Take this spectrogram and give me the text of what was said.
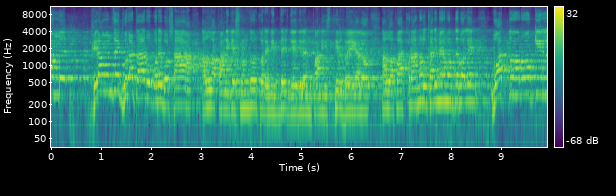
নামবে। ফেরাউন যে ঘোড়াটার উপরে বসা আল্লাহ পানিকে সুন্দর করে নির্দেশ দিয়ে দিলেন পানি স্থির হয়ে গেল। আল্লাহ পাক কোরআনুল কারিমের মধ্যে বলেন ওয়াতরুকিল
